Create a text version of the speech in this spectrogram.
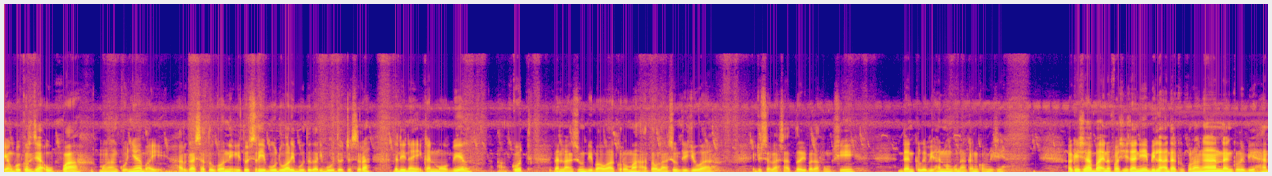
yang bekerja upah mengangkutnya. Baik harga satu goni itu 1000 2000 3000 itu terserah. Dan dinaikkan mobil angkut dan langsung dibawa ke rumah atau langsung dijual. Itu salah satu daripada fungsi dan kelebihan menggunakan komisi oke sahabat inovasi tani bila ada kekurangan dan kelebihan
